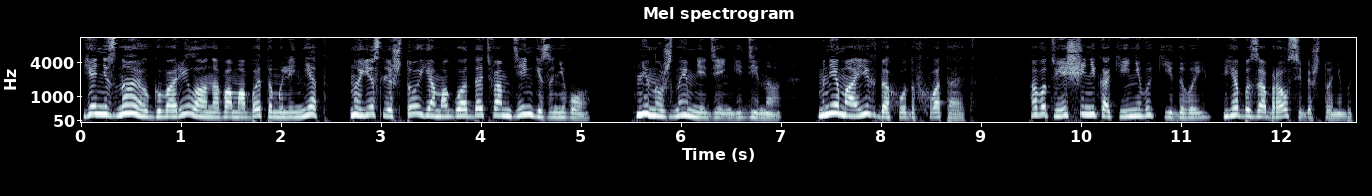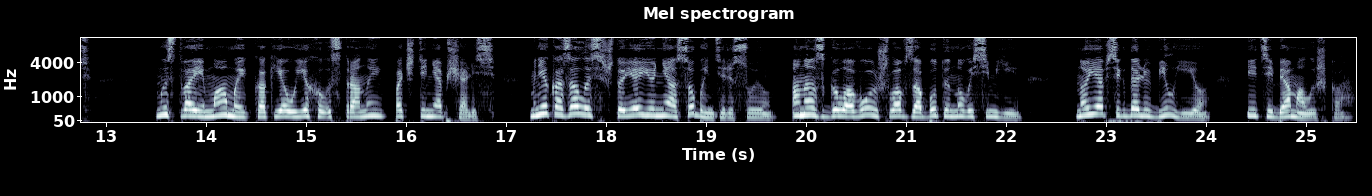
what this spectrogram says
Я не знаю, говорила она вам об этом или нет, но если что, я могу отдать вам деньги за него. Не нужны мне деньги, Дина. Мне моих доходов хватает. А вот вещи никакие не выкидывай. Я бы забрал себе что-нибудь. Мы с твоей мамой, как я уехал из страны, почти не общались. Мне казалось, что я ее не особо интересую. Она с головой ушла в заботы новой семьи. Но я всегда любил ее. И тебя, малышка.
